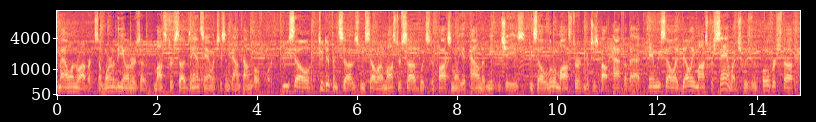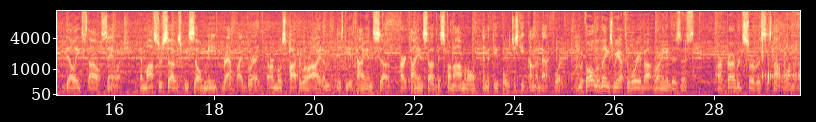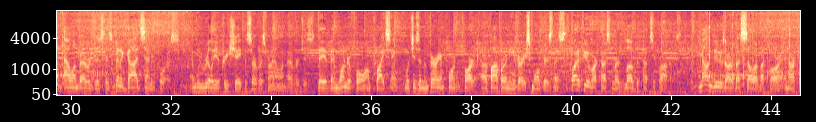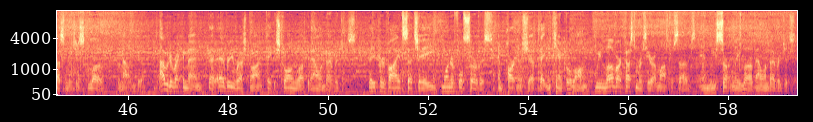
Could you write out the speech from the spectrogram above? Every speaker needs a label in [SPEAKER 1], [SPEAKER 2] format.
[SPEAKER 1] I'm Alan Roberts. I'm one of the owners of Monster Subs and Sandwiches in downtown Gulfport. We sell two different subs. We sell our Monster Sub, which is approximately a pound of meat and cheese. We sell a Little Monster, which is about half of that. And we sell a Deli Monster Sandwich, which is an overstuffed deli-style sandwich. At Monster Subs, we sell meat wrapped by bread. Our most popular item is the Italian sub. Our Italian sub is phenomenal, and the people just keep coming back for it. With all the things we have to worry about running a business, our beverage service is not one of them. Allen Beverages has been a godsend for us, and we really appreciate the service from Allen Beverages. They have been wonderful on pricing, which is a very important part of operating a very small business. Quite a few of our customers love the Pepsi products. Mountain Dew is our best seller by far, and our customers just love the Mountain Dew. I would recommend that every restaurant take a strong look at Allen Beverages. They provide such a wonderful service and partnership that you can't go wrong. We love our customers here at Monster Subs, and we certainly love Allen Beverages.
